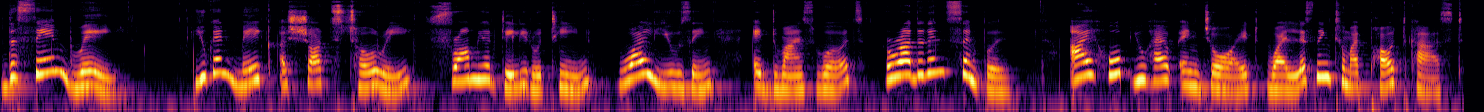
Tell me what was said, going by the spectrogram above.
The same way, you can make a short story from your daily routine while using advanced words rather than simple. I hope you have enjoyed while listening to my podcast.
